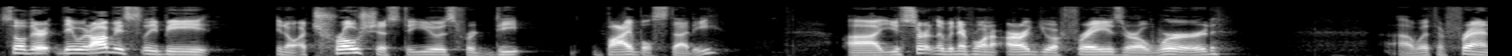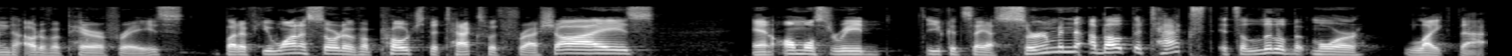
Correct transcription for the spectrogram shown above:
So they would obviously be, you know, atrocious to use for deep Bible study. Uh, you certainly would never want to argue a phrase or a word uh, with a friend out of a paraphrase. But if you want to sort of approach the text with fresh eyes and almost read, you could say, a sermon about the text, it's a little bit more like that.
